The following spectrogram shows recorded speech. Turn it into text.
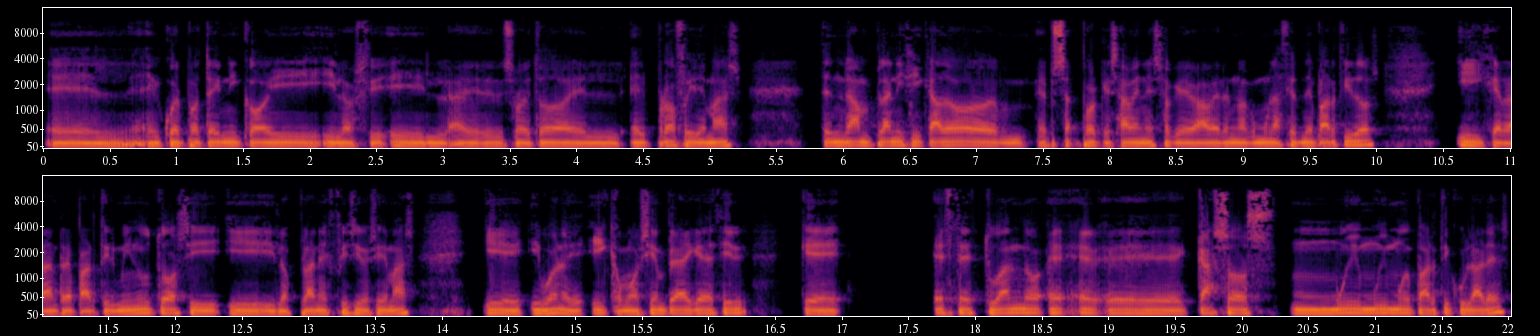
el, cuerpo técnico y, los y el, sobre todo el, el profe y demás tendrán planificado porque saben eso que va a haber una acumulación de partidos y querrán repartir minutos y, los planes físicos y demás y, bueno y, como siempre hay que decir que exceptuando eh, eh, eh, casos muy muy muy particulares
